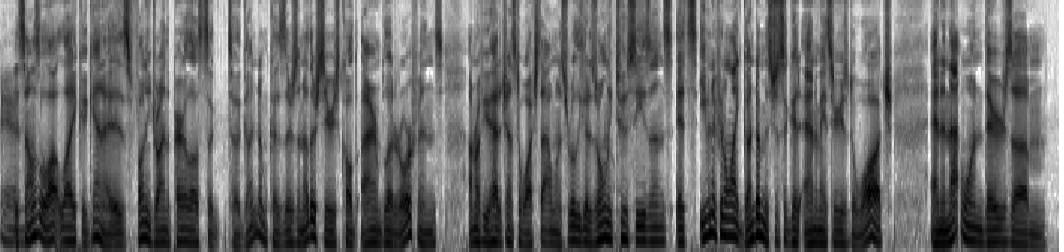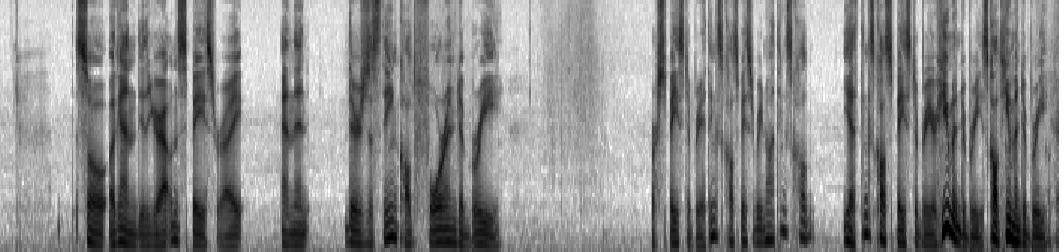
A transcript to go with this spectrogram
And It sounds a lot like again. It's funny drawing the parallels to, to Gundam because there's another series called Iron Blooded Orphans. I don't know if you had a chance to watch that one. It's really good. It's only two seasons. It's even if you don't like Gundam, it's just a good anime series to watch. And in that one, there's um. So again, you're out in space, right? And then there's this thing called foreign debris or space debris. I think it's called space debris. No, I think it's called yeah, I think it's called space debris or human debris. It's called human debris. okay.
